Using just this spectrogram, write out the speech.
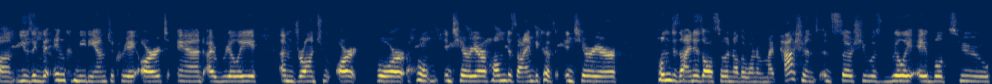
um, using the ink medium to create art and i really am drawn to art for home interior home design because interior home design is also another one of my passions. And so she was really able to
